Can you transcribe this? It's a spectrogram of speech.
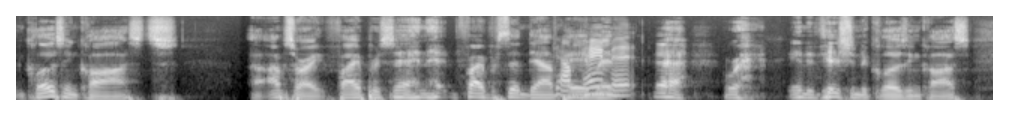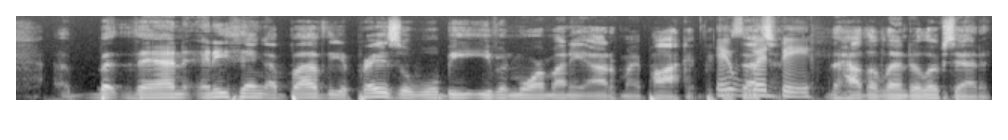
in closing costs. Uh, I'm sorry, 5%, 5% down, down payment, payment. in addition to closing costs. Uh, but then anything above the appraisal will be even more money out of my pocket because it that's would be. The, how the lender looks at it.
